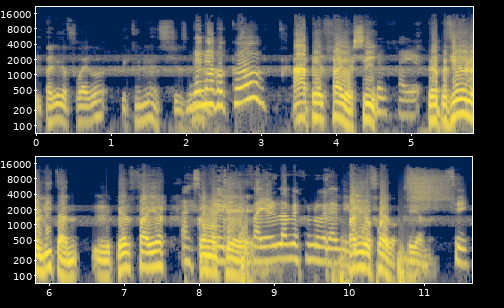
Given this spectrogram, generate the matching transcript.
El pálido fuego. ¿De quién es? De. Nabokov. Ah, Pale Fire, sí. Hellfire. Pero prefiero Lolita. Pale Fire, sí, Como que- Hellfire es la mejor novela de mi vida. Pálido Fuego se llama. Sí.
